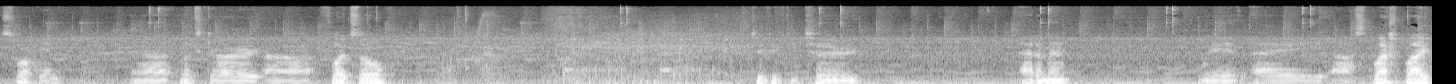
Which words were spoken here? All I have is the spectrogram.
swap in. Uh, let's go uh, Floatzel. 252 adamant with a uh, splash plate,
